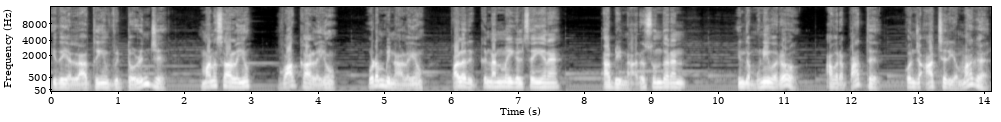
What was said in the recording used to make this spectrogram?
இது எல்லாத்தையும் விட்டொழிஞ்சு மனசாலையும் வாக்காலையும் உடம்பினாலையும் பலருக்கு நன்மைகள் செய்கிறேன் அப்படின்னாரு சுந்தரன். இந்த முனிவரோ அவரை பார்த்து கொஞ்சம் ஆச்சரியமாக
